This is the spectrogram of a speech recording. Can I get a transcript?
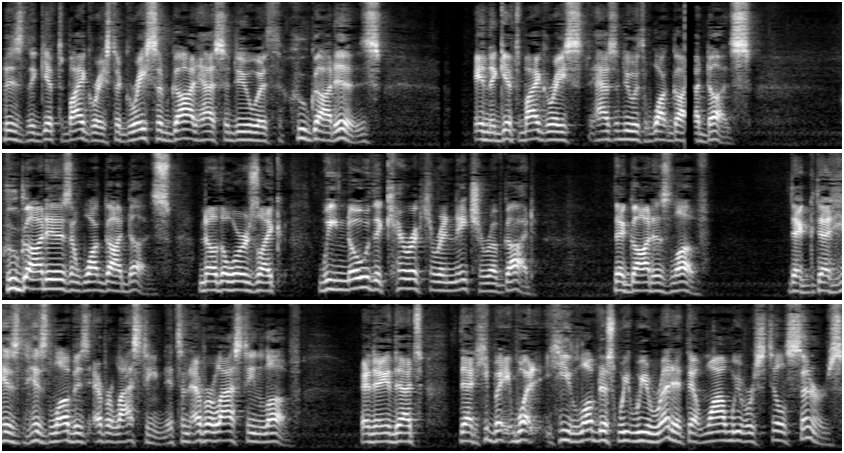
is the gift by grace. The grace of God has to do with who God is, and the gift by grace has to do with what God does. Who God is and what God does. In other words, like we know the character and nature of God, that God is love that, that his, his love is everlasting. It's an everlasting love. And that, that he, but what he loved us, we, we read it, that while we were still sinners,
